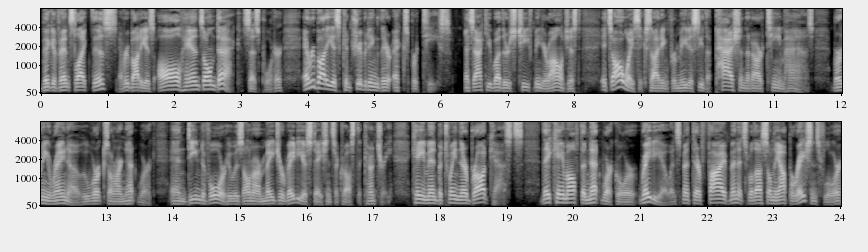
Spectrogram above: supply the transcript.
Big events like this, everybody is all hands on deck, says Porter. Everybody is contributing their expertise. As AccuWeather's chief meteorologist, it's always exciting for me to see the passion that our team has. Bernie Rayno, who works on our network, and Dean DeVore, who is on our major radio stations across the country, came in between their broadcasts. They came off the network or radio and spent their five minutes with us on the operations floor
